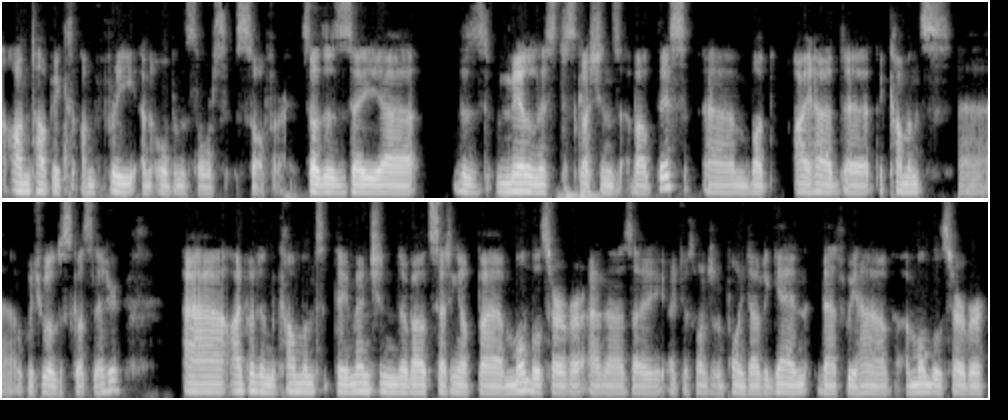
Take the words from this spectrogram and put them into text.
on topics on free and open source software. So there's a uh, there's mailness discussions about this, um, but I had uh, the comments uh, which we'll discuss later. Uh, I put in the comment they mentioned about setting up a Mumble server, and as I, I just wanted to point out again that we have a Mumble server.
